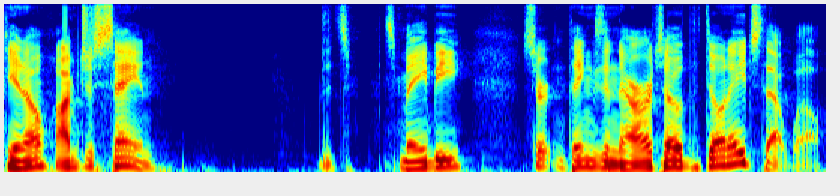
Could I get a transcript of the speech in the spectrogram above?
You know, I'm just saying. It's, it's maybe certain things in Naruto that don't age that well.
